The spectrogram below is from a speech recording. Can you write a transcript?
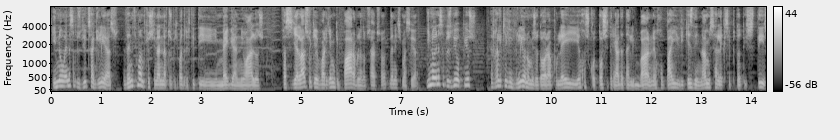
είναι ο ένας από τους δύο της Αγγλίας. Δεν θυμάμαι ποιος είναι, αν είναι αυτός που έχει παντρευτεί τη Μέγαν ή ο άλλος. Θα σας γελάσω και βαριέμαι και πάρα πολύ να το ψάξω, δεν έχει σημασία. Είναι ο ένας από τους δύο ο οποίος Έβγαλε και βιβλίο νομίζω τώρα που λέει Έχω σκοτώσει 30 Ταλιμπάν, έχω πάει ειδικές δυνάμεις αλεξιπτωτιστή,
